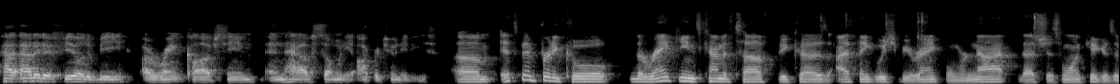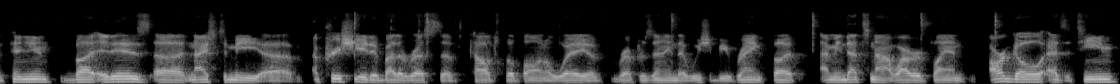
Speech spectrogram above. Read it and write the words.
How, how, did it feel to be a ranked college team and have so many opportunities? Um, it's been pretty cool. The ranking's kind of tough because I think we should be ranked when we're not. That's just one kicker's opinion. But it is uh, nice to me, uh, appreciated by the rest of college football in a way of representing that we should be ranked. But I mean, that's not why we're playing. Our goal as a team,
